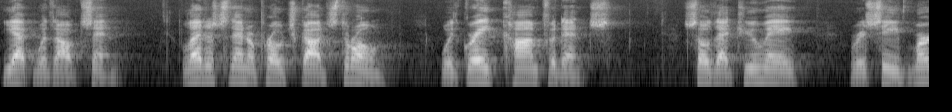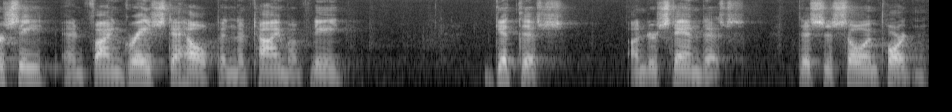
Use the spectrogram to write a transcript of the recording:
yet without sin. Let us then approach God's throne with great confidence, so that you may receive mercy and find grace to help in the time of need. Get this, understand this. This is so important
